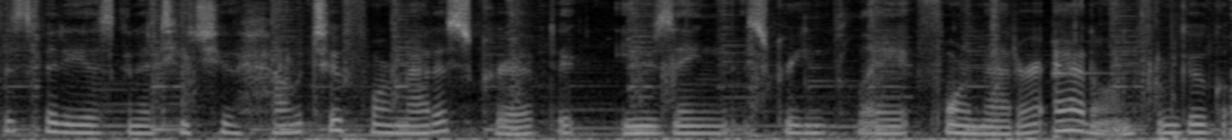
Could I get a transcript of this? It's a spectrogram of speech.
This video is going to teach you how to format a script using Screenplay Formatter add-on from Google.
